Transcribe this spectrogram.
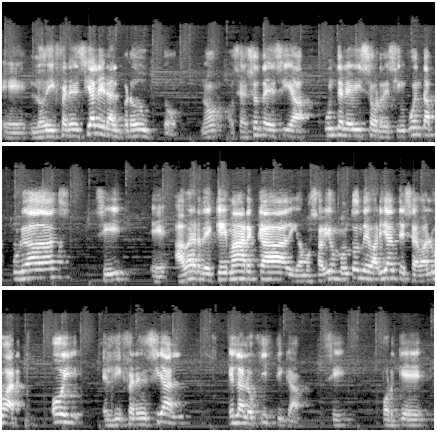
eh, lo diferencial era el producto, ¿no? O sea, yo te decía, un televisor de 50 pulgadas, ¿sí? Eh, a ver de qué marca, digamos, había un montón de variantes a evaluar. Hoy el diferencial es la logística, ¿sí? Porque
